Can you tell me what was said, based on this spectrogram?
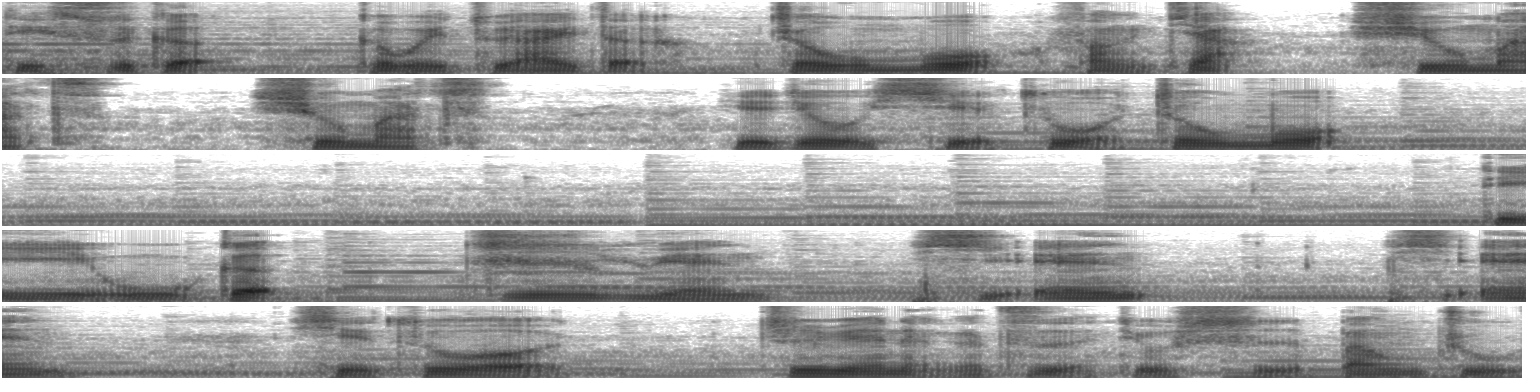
第四个，各位最爱的周末放假，s s h m u show m u t s 也就写作周末。第五个，支援，西安西安写作支援两个字就是帮助。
